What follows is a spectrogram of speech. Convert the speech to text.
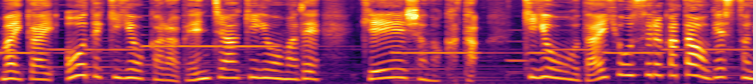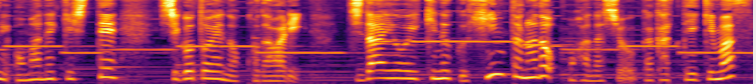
毎回大手企業からベンチャー企業まで経営者の方企業を代表する方をゲストにお招きして仕事へのこだわり時代を生き抜くヒントなどお話を伺っていきます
